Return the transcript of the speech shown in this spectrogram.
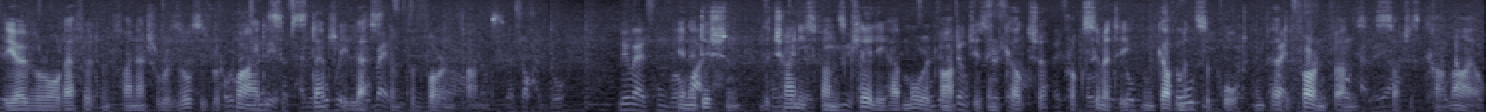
the overall effort and financial resources required is substantially less than for foreign funds. In addition, the Chinese funds clearly have more advantages in culture, proximity and government support compared to foreign funds such as Carlyle.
